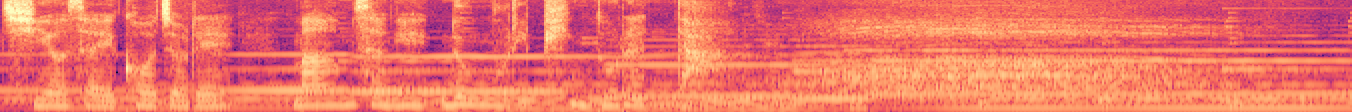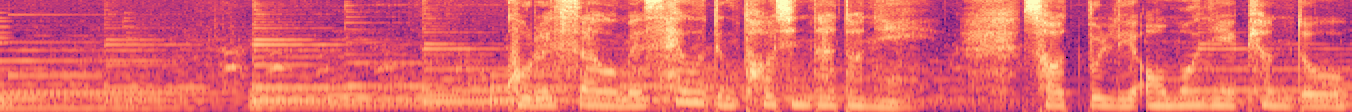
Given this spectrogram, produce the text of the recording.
지여사의 거절에 마음 상에 눈물이 핑 돌았다. 고래 싸움에 새우 등 터진다더니 섣불리 어머니의 편도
